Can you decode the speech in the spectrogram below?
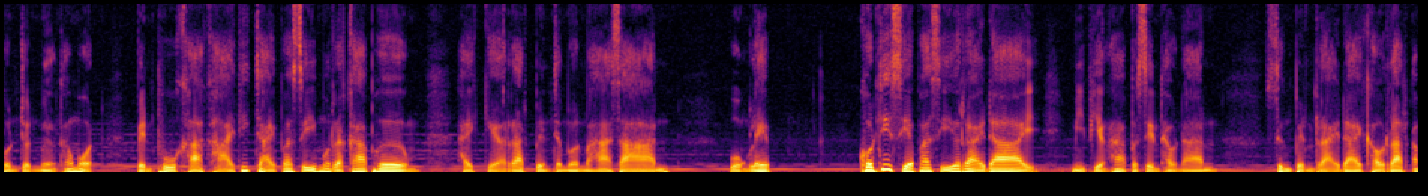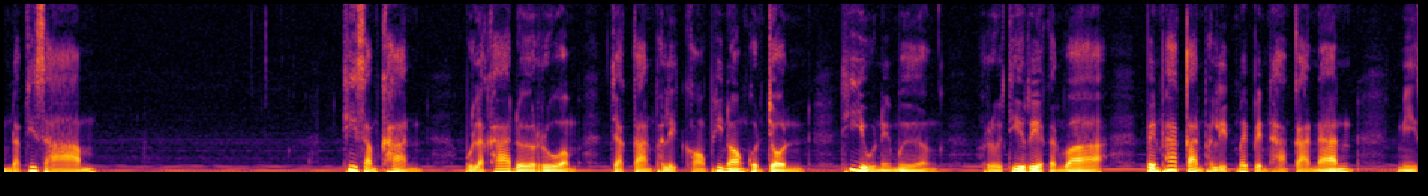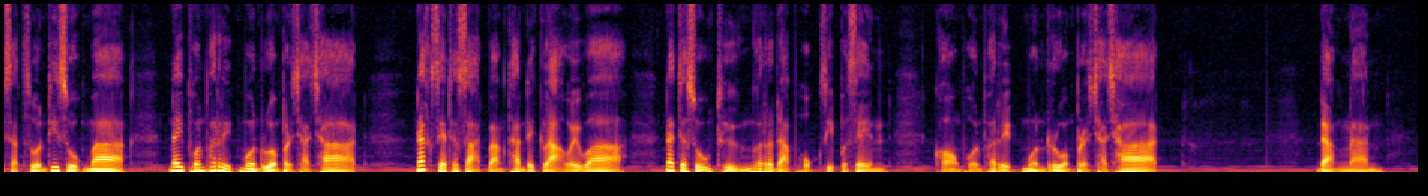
คนจนเมืองทั้งหมด เป็นผู้ค้าขายที่จ่ายภาษีมูลค่าเพิ่ม ให้แก่รัฐเป็นจำนวนมหาศาล วงเล็บ คนที่เสียภาษีรายได้มีเพียง 5%เท่านั้น ซึ่งเป็นรายได้เข้ารัฐอันดับที่ 3 ที่สำคัญมูลค่าโดยรวมจากการผลิตของพี่น้องคนจนที่อยู่ในเมือง หรือที่เรียกกันว่า เป็นภาคการผลิตไม่เป็นทางการนั้น มีสัดส่วนที่สูงมาก ในผลผลิตมวลรวมประชาชาติ นักเศรษฐศาสตร์บางท่านได้กล่าวไว้ว่า น่าจะสูงถึงระดับ 60%ของผลผลิตมวลรวมประชาชาติ ดังนั้น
